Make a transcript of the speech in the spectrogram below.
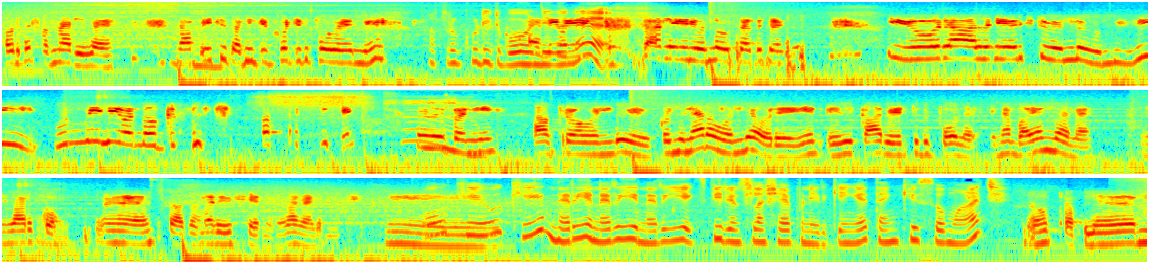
அவர் தான் சொன்னார்ல நான் பேசி தண்ணிக்கு கூட்டிட்டு போவேன்னு. அப்புறம் கூட்டிட்டு போக வேண்டியதானே? கார்ல ஏறி வந்து உட்காந்துட்டாங்க இவரு ஆல்ரெடி அடிச்சுட்டு வெளில வந்து "ஏய், உண்மையிலேயே வந்து உட்காந்து இது பண்ணி அப்புறம் வந்து கொஞ்ச நேரம் வந்து அவரு கார் எடுத்துட்டு போல. ஏன்னா பயம் தானே? எல்லாருக்கும். அந்த மாதிரி விஷயங்கள்லாம் நடந்துச்சு. Okay okay. நிறைய நிறைய நிறைய எக்ஸ்பீரியன்ஸ்லாம் ஷேர் பண்ணியிருக்கீங்க. Thank you so much no problem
